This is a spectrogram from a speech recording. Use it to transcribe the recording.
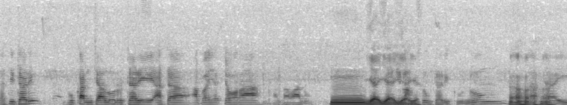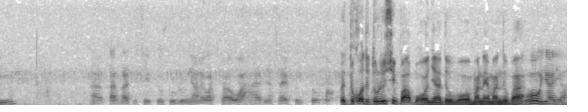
Jadi dari bukan jalur dari ada apa ya corah atau anu. Hmm, ya ya ya ya. langsung dari gunung adai. Nah, karena di situ dulunya lewat bawah, akhirnya saya bentuk. Itu kok ditulis sih Pak pohonnya tuh, pohon maneman tuh Pak. Oh iya ya,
